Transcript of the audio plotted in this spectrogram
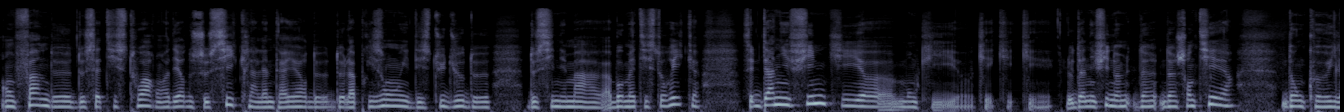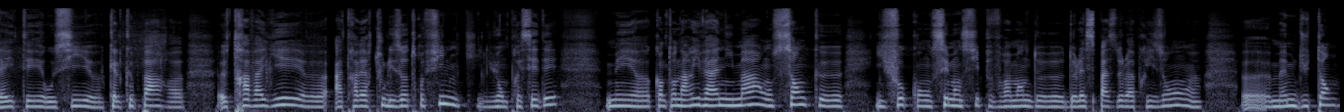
en fin de, cette histoire, on va dire, de ce cycle à l'intérieur de, la prison et des studios de, cinéma à Beaumet historique. C'est le dernier film qui, euh, bon, qui, euh, qui, qui, est le dernier film d'un chantier. Hein. Donc, il a été aussi quelque part travaillé à travers tous les autres films qui lui ont précédé. Mais quand on arrive à Anima, on sent que il faut qu'on s'émancipe vraiment de, l'espace de la prison, même du temps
